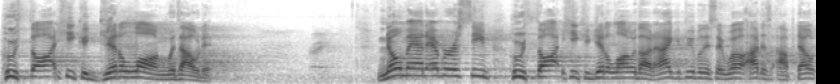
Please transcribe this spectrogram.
who thought he could get along without it. No man ever received who thought he could get along without it. And I get people, they say, well, I'll just opt out.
